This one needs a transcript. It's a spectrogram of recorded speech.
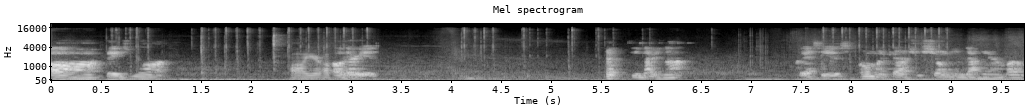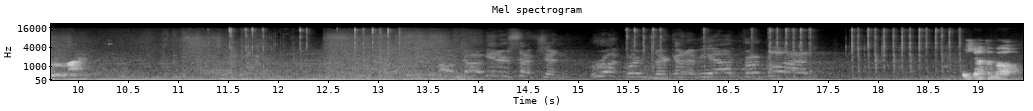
Ah, phase one. Oh, you're up Oh, there he is. See, no, he's not. Oh, yes, he is. Oh my gosh, he's showing him down here on the bottom of the line. Interception. Rutgers are gonna be out for blood. Who's got the ball?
